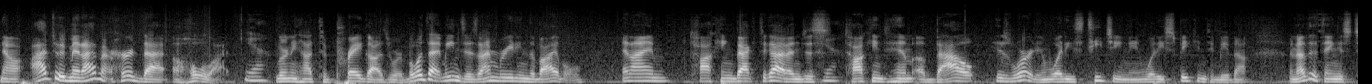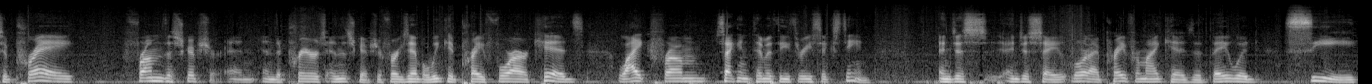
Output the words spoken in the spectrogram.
Now, I have to admit, I haven't heard that a whole lot Yeah. learning how to pray God's word. But what that means is I'm reading the Bible and I'm talking back to God. I'm just Yeah. talking to Him about His word and what He's teaching me and what He's speaking to me about. Another thing is to pray from the scripture and, and the prayers in the scripture. For example, we could pray for our kids like from 2 Timothy 3:16 and just and just say, "Lord, I pray for my kids that they would see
